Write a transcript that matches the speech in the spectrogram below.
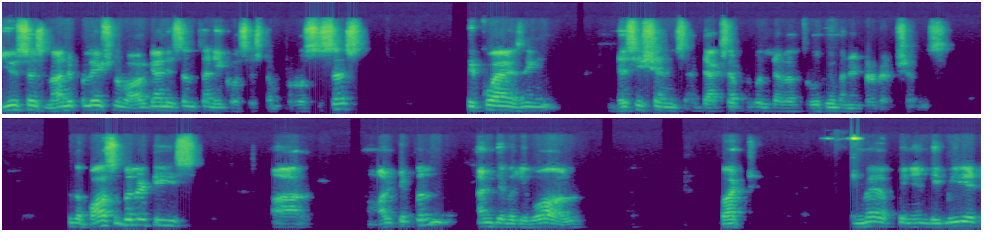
uses manipulation of organisms and ecosystem processes, requiring decisions at the acceptable level through human interventions. So the possibilities are multiple and they will evolve, but in my opinion, the immediate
